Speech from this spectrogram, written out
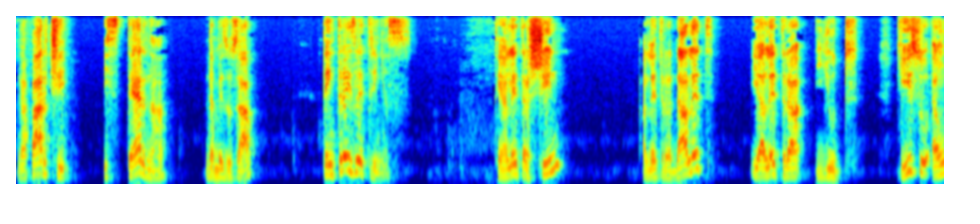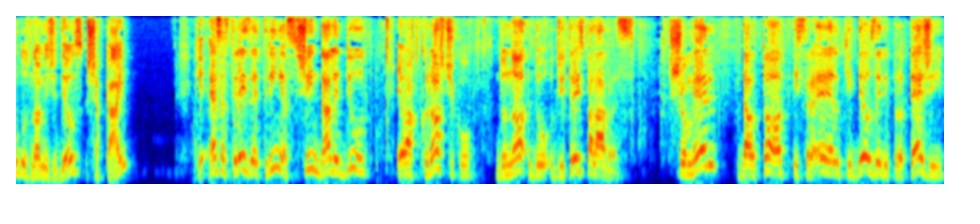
na parte externa da mezuzá, tem três letrinhas. Tem a letra Shin, a letra Dalet e a letra Yud. Que isso é um dos nomes de Deus, Shakai. Que essas três letrinhas, Shin, Dalet, Yud, é o acróstico do, do, de três palavras. Shomer, Daltot, Israel, que Deus ele protege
